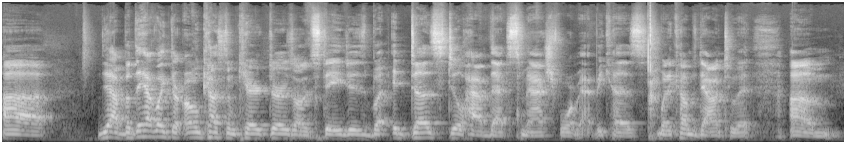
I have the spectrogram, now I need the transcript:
Uh, Yeah, but they have like their own custom characters on stages, but it does still have that Smash format because when it comes down to it, um,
